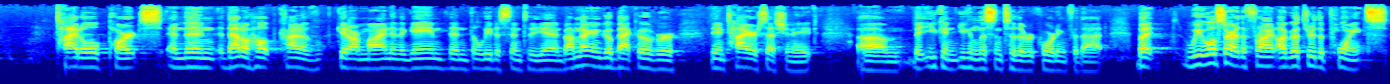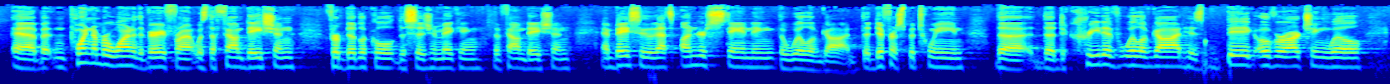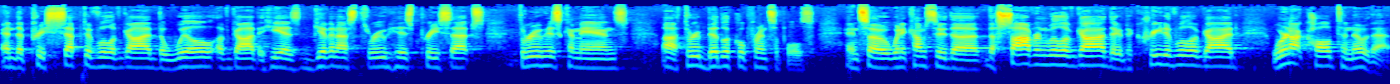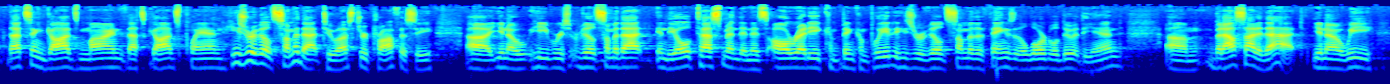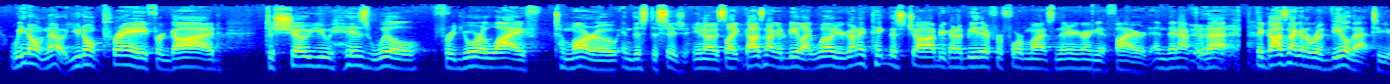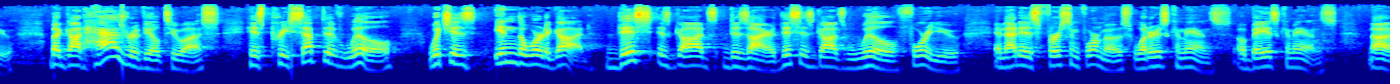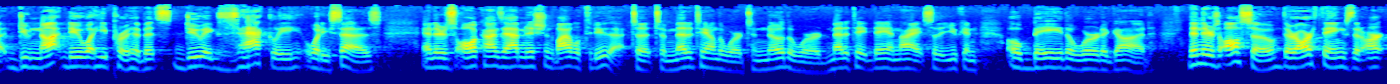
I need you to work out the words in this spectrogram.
title parts, and then that'll help kind of get our mind in the game, then to lead us into the end. But I'm not going to go back over the entire session eight, um, but you can, you can listen to the recording for that. But we will start at the front. I'll go through the points. Uh, but point number one at the very front was the foundation for biblical decision making, the foundation. And basically, that's understanding the will of God. The difference between the, the decretive will of God, his big overarching will, and the preceptive will of God, the will of God that he has given us through his precepts, through his commands. Uh, through biblical principles. And so, when it comes to the, the sovereign will of God, the decretive will of God, we're not called to know that. That's in God's mind. That's God's plan. He's revealed some of that to us through prophecy. Uh, you know, He revealed some of that in the Old Testament, and it's already been completed. He's revealed some of the things that the Lord will do at the end. Um, but outside of that, you know, we, we don't know. You don't pray for God to show you His will for your life tomorrow in this decision. You know, it's like God's not going to be like, well, you're going to take this job, you're going to be there for four months, and then you're going to get fired. And then after that, that God's not going to reveal that to you. But God has revealed to us his preceptive will, which is in the Word of God. This is God's desire. This is God's will for you. And that is, first and foremost, what are his commands? Obey his commands. Uh, do not do what he prohibits, do exactly what he says. And there's all kinds of admonition in the Bible to do that, to, to meditate on the Word, to know the Word, meditate day and night so that you can obey the Word of God. Then there's also, there are things that aren't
